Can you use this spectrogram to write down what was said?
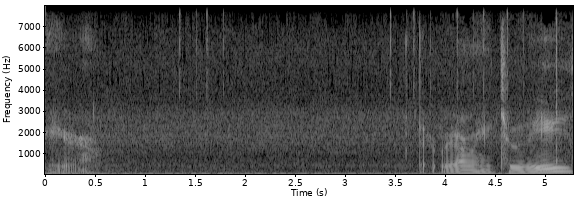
we here? There two of these.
